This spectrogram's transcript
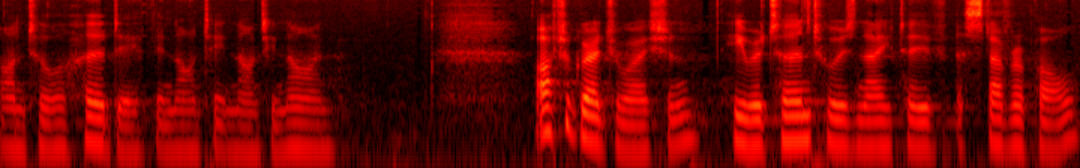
until her death in 1999. After graduation, he returned to his native Stavropol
